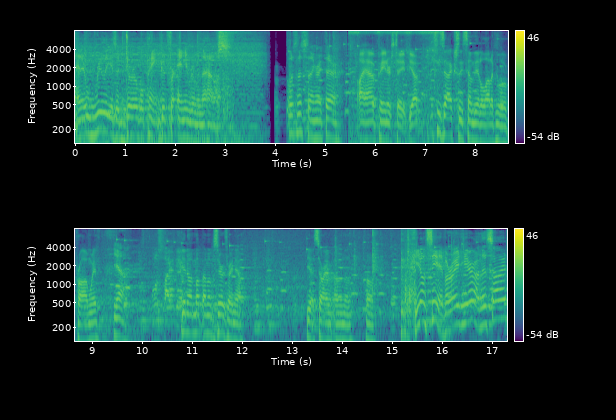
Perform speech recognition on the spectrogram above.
and it really is a durable paint, good for any room in the house. What's this thing right there? I have painter's tape, yep. This is actually something that a lot of people have a problem with. Yeah. Most likely. You know, I'm, up, I'm upstairs right now. Yeah, sorry, I'm, I'm on the phone. You don't see it, but right here on this side,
